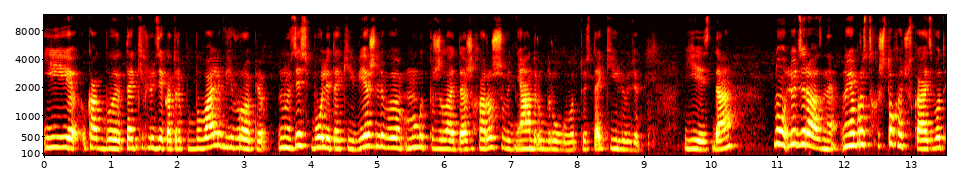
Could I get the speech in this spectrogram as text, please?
и как бы таких людей, которые побывали в Европе, ну, здесь более такие вежливые, могут пожелать даже хорошего дня друг другу, вот, то есть такие люди есть, да. Ну, люди разные, но я просто что хочу сказать, вот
